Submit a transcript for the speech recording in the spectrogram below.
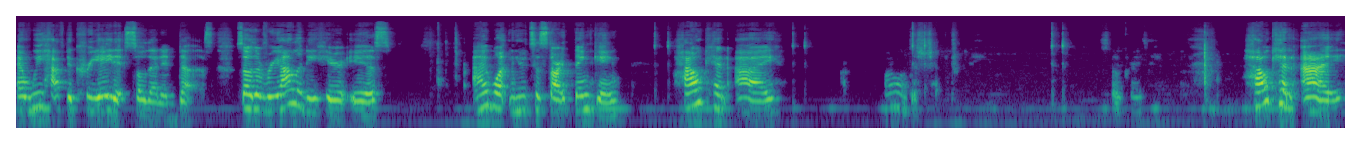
and we have to create it so that it does. So the reality here is i want you to start thinking how can i why won't this change? So crazy. How can i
